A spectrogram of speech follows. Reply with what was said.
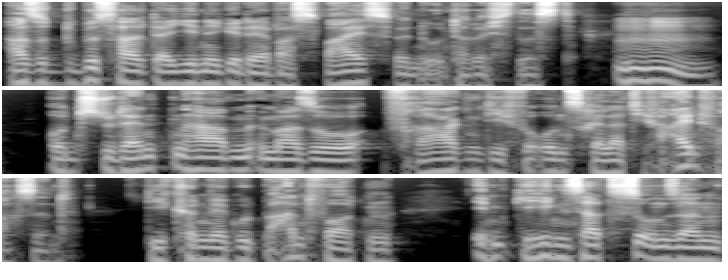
Also du bist halt derjenige, der was weiß, wenn du unterrichtest. Mhm. Und Studenten haben immer so Fragen, die für uns relativ einfach sind. Die können wir gut beantworten. Im Gegensatz zu unseren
